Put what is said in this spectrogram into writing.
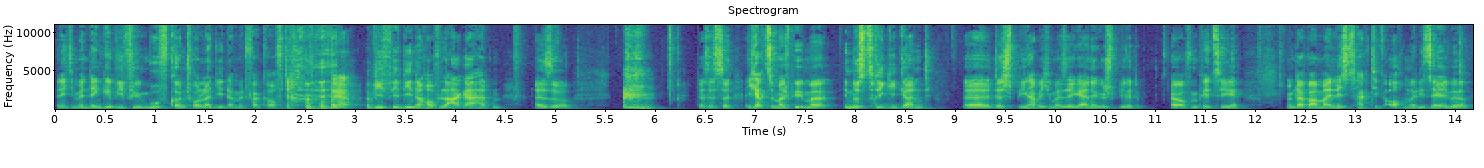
wenn ich mir denke, wie viel Move-Controller die damit verkauft haben, Ja. und wie viel die noch auf Lager hatten. Also, das ist so. Ich habe zum Beispiel immer Industriegigant. Äh, das Spiel habe ich immer sehr gerne gespielt, äh, auf dem PC. Und da war meine Taktik auch immer dieselbe.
